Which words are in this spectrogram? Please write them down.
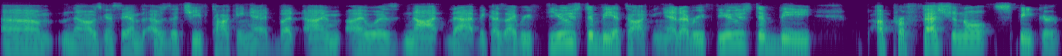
um, no, I was going to say I'm, I was the chief talking head, but I'm I was not that because I refused to be a talking head. I refused to be a professional speaker.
